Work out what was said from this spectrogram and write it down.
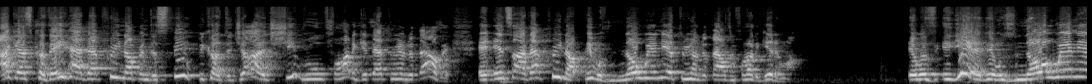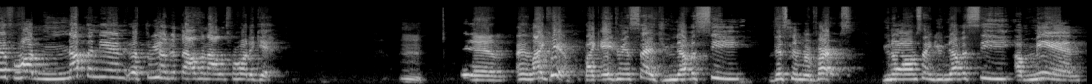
I guess, because they had that prenup in dispute, because the judge she ruled for her to get that three hundred thousand, and inside that prenup, it was nowhere near three hundred thousand for her to get him. It was yeah, there was nowhere near for her, nothing near three hundred thousand dollars for her to get. Mm. And and like here, like Adrian says, you never see this in reverse. You know what I'm saying? You never see a man,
